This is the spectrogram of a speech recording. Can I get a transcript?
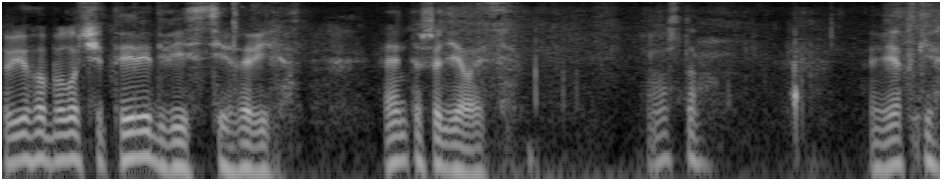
то його було 4200 горіх. Гляньте, що робиться. Просто ветки.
